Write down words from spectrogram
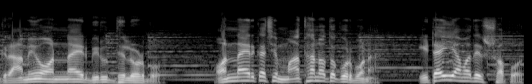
গ্রামেও অন্যায়ের বিরুদ্ধে লড়ব। অন্যায়ের কাছে মাথা নত করব না, এটাই আমাদের শপথ।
